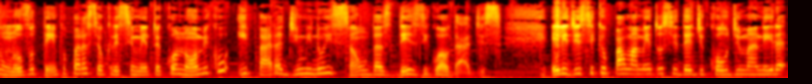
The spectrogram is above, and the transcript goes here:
um novo tempo para seu crescimento econômico e para a diminuição das desigualdades. Ele disse que o parlamento se dedicou de maneira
